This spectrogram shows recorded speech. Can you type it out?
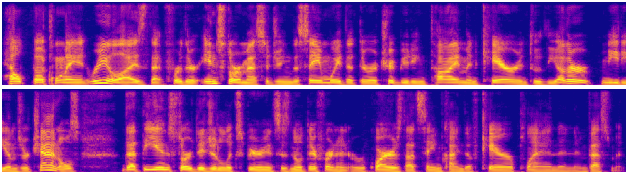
help the client realize that for their in-store messaging the same way that they're attributing time and care into the other mediums or channels that the in-store digital experience is no different and it requires that same kind of care plan and investment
